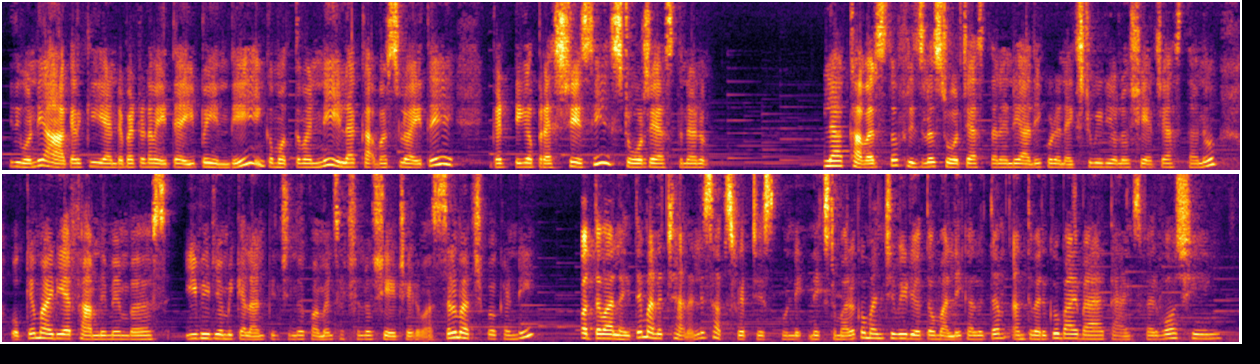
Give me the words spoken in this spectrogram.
ఇదిగోండి ఆఖరికి ఎండబెట్టడం అయితే అయిపోయింది. ఇంకా మొత్తం అన్నీ ఇలా కవర్స్లో అయితే గట్టిగా ప్రెస్ చేసి స్టోర్ చేస్తున్నాను. ఇలా కవర్స్తో ఫ్రిడ్జ్లో స్టోర్ చేస్తానండి. అది కూడా నెక్స్ట్ వీడియోలో షేర్ చేస్తాను. Okay my dear family members. ఈ వీడియో మీకు ఎలా అనిపించిందో కామెంట్ సెక్షన్లో షేర్ చేయడం అస్సలు మర్చిపోకండి. కొత్త వాళ్ళైతే మన ఛానల్ని సబ్స్క్రైబ్ చేసుకోండి. నెక్స్ట్ మరొక మంచి వీడియోతో మళ్ళీ కలుద్దాం. అంతవరకు bye bye thanks for watching.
